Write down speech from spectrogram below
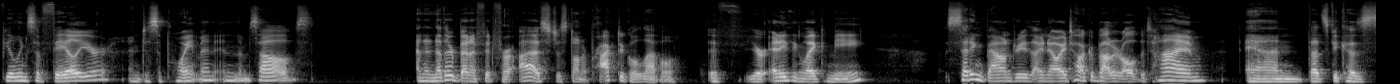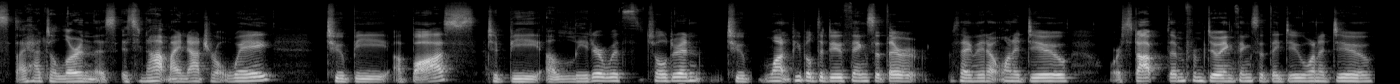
feelings of failure and disappointment in themselves. And another benefit for us, just on a practical level, if you're anything like me, setting boundaries, I know I talk about it all the time. And that's because I had to learn this. It's not my natural way to be a boss, to be a leader with children, to want people to do things that they're saying they don't want to do, or stop them from doing things that they do want to do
